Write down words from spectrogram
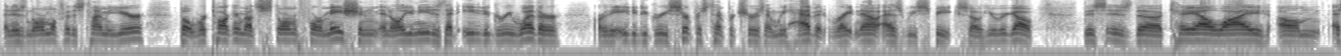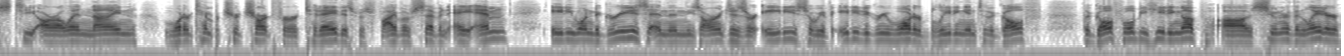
That is normal for this time of year. But we're talking about storm formation, and all you need is that 80 degree weather or the 80 degree surface temperatures, and we have it right now as we speak. So here we go. This is the KLY um, STRON9 water temperature chart for today. This was 5.07 a.m., 81 degrees, and then these oranges are 80, so we have 80 degree water bleeding into the Gulf. The Gulf will be heating up uh, sooner than later,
